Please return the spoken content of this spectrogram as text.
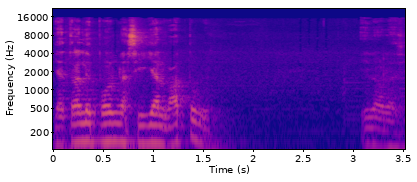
Y atrás le pone una silla al vato, güey. Y luego le hace.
